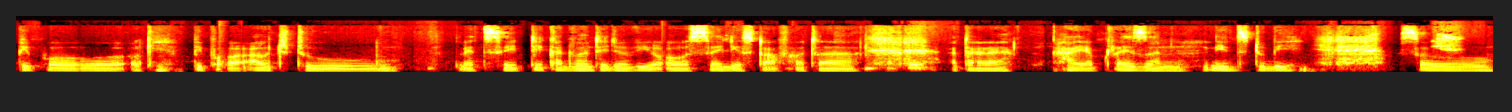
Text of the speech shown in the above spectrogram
people okay people are out to let's say take advantage of you or sell you stuff at a at a higher price than needs to be. So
